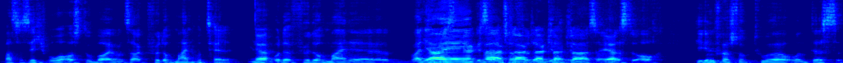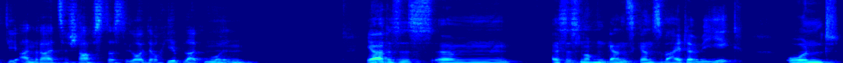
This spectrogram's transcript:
was weiß ich wo, aus Dubai und sagt, führ doch mein Hotel. Ja. Oder führ doch meine, meine ja, ja, ja, klar, klar, klar, klar, klar. Ja. dass du auch die Infrastruktur und das, die Anreize schaffst, dass die Leute auch hier bleiben wollen. Mhm. Ja, das ist, ähm, es ist noch ein ganz, ganz weiter Weg und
